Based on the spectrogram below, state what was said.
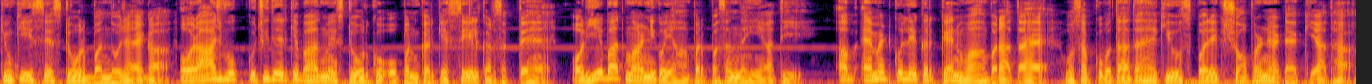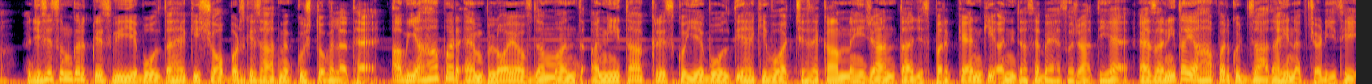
क्योंकि इससे स्टोर बंद हो जाएगा। और आज वो कुछ ही देर के बाद में स्टोर को ओपन करके सेल कर सकते हैं। और ये बात मारनी को यहाँ पर पसंद नहीं आती। अब एमेट को लेकर कैन वहाँ पर आता है। वो सबको बताता है कि उस पर एक शॉपर ने अटैक किया था। जिसे सुनकर क्रिस भी ये बोलता है कि शॉपर्स के साथ में कुछ तो गलत है। अब यहाँ पर employee of the month Anita Chris को ये बोलती है कि वो अच्छे से काम नहीं जानता, जिस पर कैन की अनीता से बहस हो जाती है। एज अनीता यहाँ पर कुछ ज़्यादा ही नकचड़ी थी।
